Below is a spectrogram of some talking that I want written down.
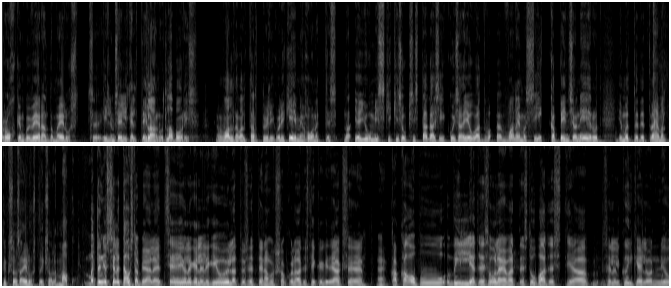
rohkem kui veerand oma elust ilmselgelt elanud laboris valdavalt Tartu Ülikooli keemiahoonetes, no ja ju miski kisub siis tagasi, kui sa jõuad vanemasse ikka, pensioneerud ja mõtled, et vähemalt üks osa elust võiks olla magu. mõtlen just selle tausta peale, et see ei ole kellelegi ju üllatus, et enamus šokolaadist ikkagi tehakse äh, kakaopuu viljades olevatest tubadest ja sellel kõigel on ju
